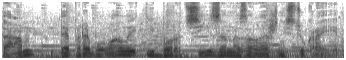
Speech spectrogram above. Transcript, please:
Там, де перебували і борці за незалежність України.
